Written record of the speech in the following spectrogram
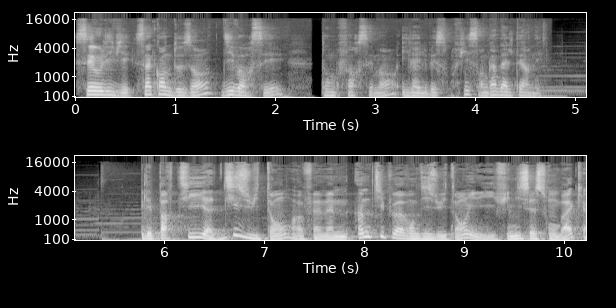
C'est Olivier, 52 ans, divorcé, donc forcément il a élevé son fils en garde alternée. Il est parti à 18 ans, enfin même un petit peu avant 18 ans, il finissait son bac.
